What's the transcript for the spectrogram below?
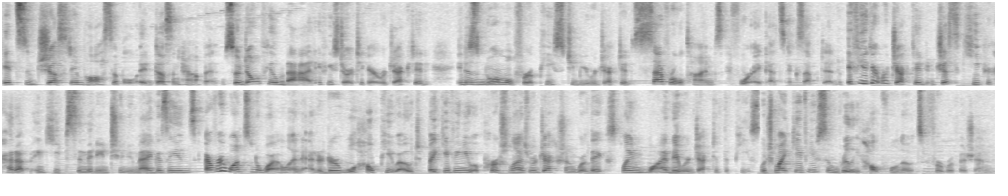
It's just impossible. It doesn't happen. So don't feel bad if you start to get rejected. It is normal for a piece to be rejected several times before it gets accepted. If you get rejected, just keep your head up and keep submitting to new magazines. Every once in a while, an editor will help you out by giving you a personalized rejection where they explain why they rejected the piece, which might give you some really helpful notes for revision.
